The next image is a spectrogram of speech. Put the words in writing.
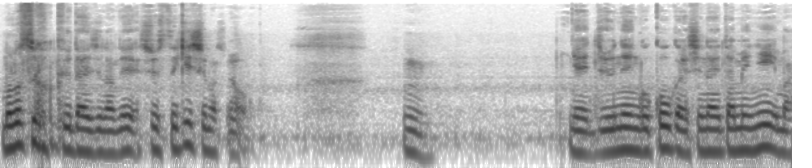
ものすごく大事なので出席しましょう。うん。ね10年後後悔しないためにまあ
